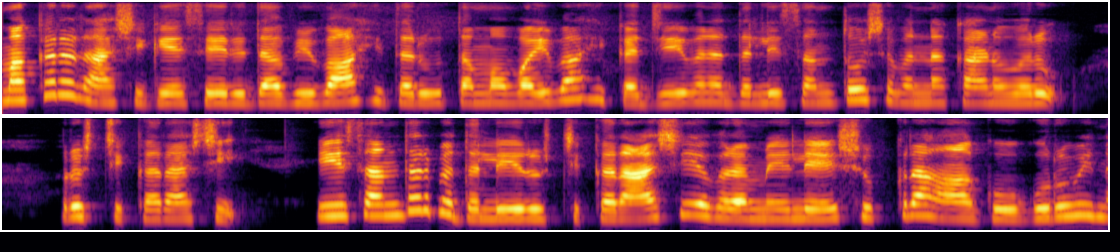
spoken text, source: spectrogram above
ಮಕರ ರಾಶಿಗೆ ಸೇರಿದ ವಿವಾಹಿತರು ತಮ್ಮ ವೈವಾಹಿಕ ಜೀವನದಲ್ಲಿ ಸಂತೋಷವನ್ನು ಕಾಣುವರು. ವೃಶ್ಚಿಕ ರಾಶಿ. ಈ ಸಂದರ್ಭದಲ್ಲಿ ವೃಶ್ಚಿಕ ರಾಶಿಯವರ ಮೇಲೆ ಶುಕ್ರ ಹಾಗೂ ಗುರುವಿನ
